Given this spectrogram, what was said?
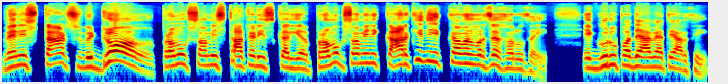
વેન ઇ સ્ટાર્ટ્સ વિડ્રોલ પ્રમુખ સ્વામી સ્ટાર્ટેડ ઇઝ કરિયર પ્રમુખ સ્વામીની કારકિર્દી એકાવન વર્ષે શરૂ થઈ. એ ગુરુપદે આવ્યા ત્યારથી.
